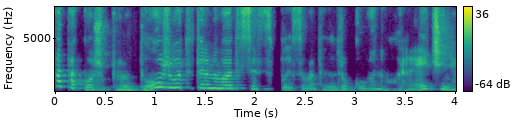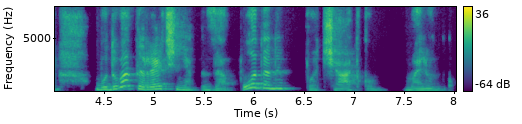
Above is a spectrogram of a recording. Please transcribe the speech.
а також продовжувати тренуватися, списувати друкованого речення, будувати речення за поданим початком малюнку.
